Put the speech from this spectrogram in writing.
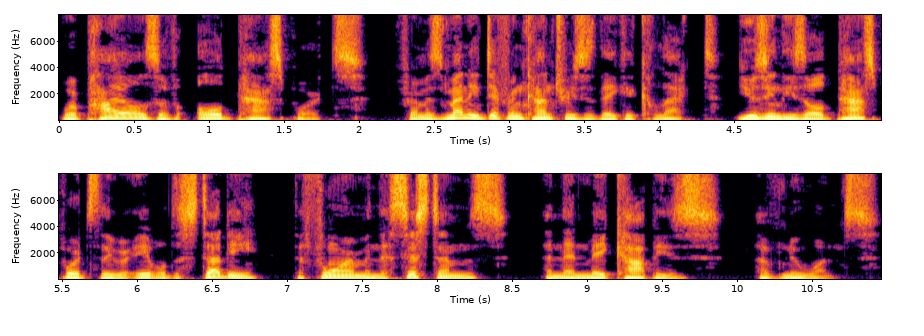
were piles of old passports from as many different countries as they could collect. Using these old passports, they were able to study the form and the systems and then make copies of new ones.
